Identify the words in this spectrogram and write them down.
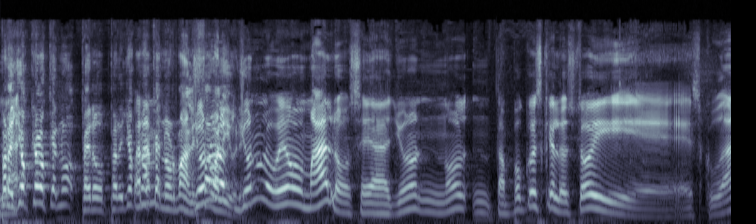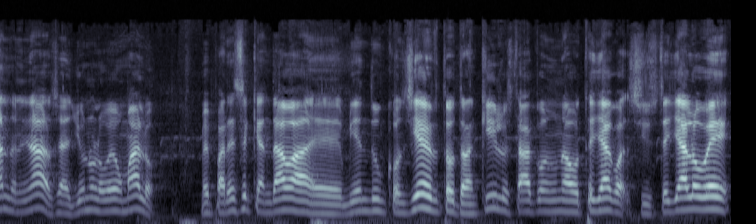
Pero la- yo creo que no, pero, pero yo para creo que mí- normal, yo estaba no, libre. Yo no lo veo malo, o sea, yo no, tampoco es que lo estoy eh, escudando ni nada, o sea, yo no lo veo malo. Me parece que andaba eh, viendo un concierto, tranquilo, estaba con una botella de agua. Si usted ya lo ve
